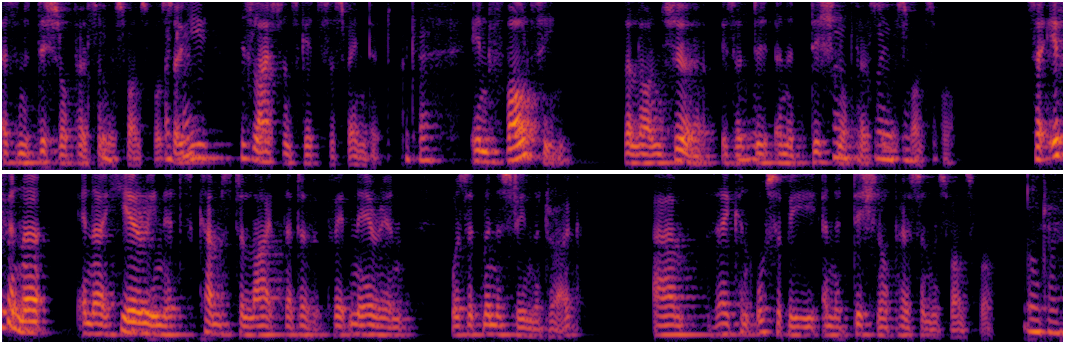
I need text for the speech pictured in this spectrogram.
as an additional person responsible. So okay. he his license gets suspended. Okay. In vaulting, the longeur is a di- an additional that's person amazing. responsible. So if in a in a hearing it comes to light that a veterinarian was administering the drug, um, they can also be an additional person responsible. Okay.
